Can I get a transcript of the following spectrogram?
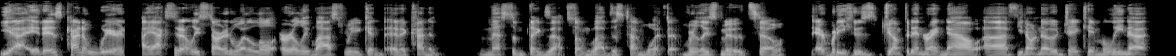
Yeah, it is kind of weird. I accidentally started one a little early last week and, and it kind of messed some things up. So I'm glad this time went really smooth. So everybody who's jumping in right now, uh, if you don't know JK Molina,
